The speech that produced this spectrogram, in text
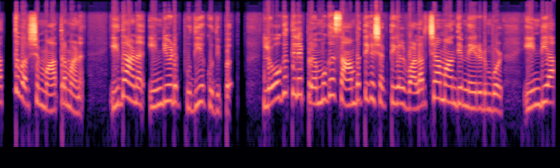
പത്ത് വർഷം മാത്രമാണ്. ഇതാണ് ഇന്ത്യയുടെ പുതിയ കുതിപ്പ്. ലോകത്തിലെ പ്രമുഖ സാമ്പത്തിക ശക്തികൾ വളർച്ചാമാന്ദ്യം നേരിടുമ്പോൾ ഇന്ത്യ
